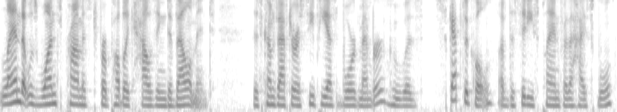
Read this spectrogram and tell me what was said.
land that was once promised for public housing development. This comes after a CPS board member who was skeptical of the city's plan for the high school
